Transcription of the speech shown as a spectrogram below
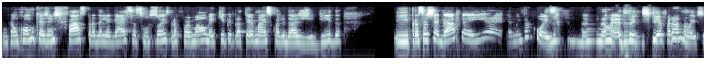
Então, como que a gente faz para delegar essas funções, para formar uma equipe, para ter mais qualidade de vida? E para você chegar até aí é, é, muita coisa, não é do dia para a noite.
